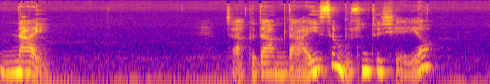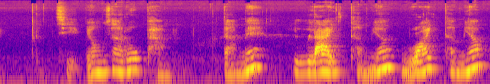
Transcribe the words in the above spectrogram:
night. 자, 그 다음 night은 무슨 뜻이에요? 그치, 명사로 밤. 그 다음에 light 하면, right 하면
